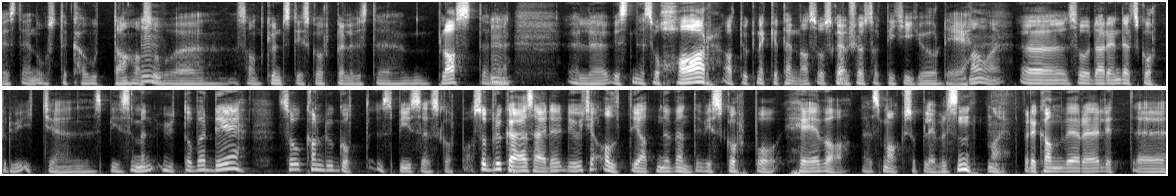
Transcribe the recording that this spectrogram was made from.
hvis det er en ostekauta, altså mm. uh, sånn kunstig skorpe, eller hvis det er plast, eller mm eller hvis den er så hard at du knekker tenna, så skal ja. du selvsagt ikke gjøre det. Nei, nei. Uh, så det er en del skorper du ikke spiser. Men utover det så kan du godt spise skorper. Så bruker jeg å si det, det er jo ikke alltid at nødvendigvis skorpa hever uh, smaksopplevelsen. Nei. For det kan være litt uh,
